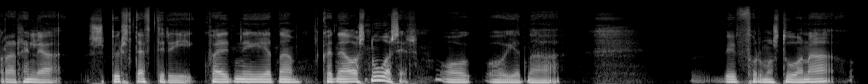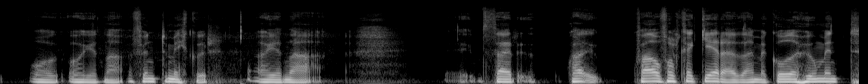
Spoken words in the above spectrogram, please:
bara reynlega spurt eftir því hvernig, hérna, hvernig það á að snúa sér og, og hérna, við fórum á stúana og, og hérna, fundum ykkur og hérna, það er hvað, hvað á fólk að gera ef það er með góða hugmynd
